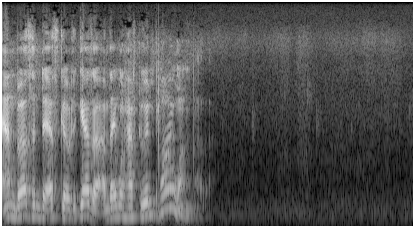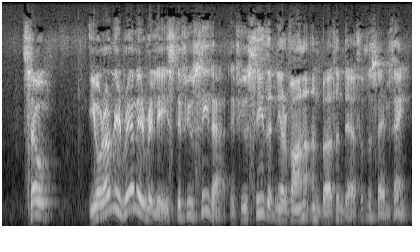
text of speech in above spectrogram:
and birth and death go together, and they will have to imply one another. So you're only really released if you see that, if you see that nirvana and birth and death are the same thing.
